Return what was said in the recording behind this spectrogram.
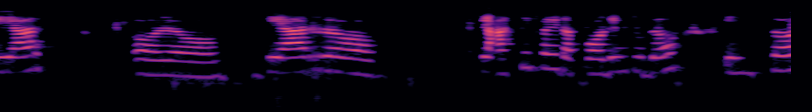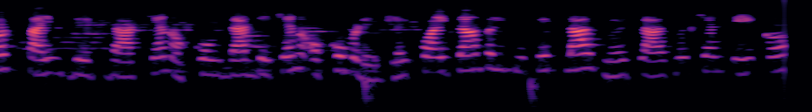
they are uh, they are uh, classified according to the insert size that, that can that they can accommodate. Like for example, if you say plasmid, plasmid can take a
